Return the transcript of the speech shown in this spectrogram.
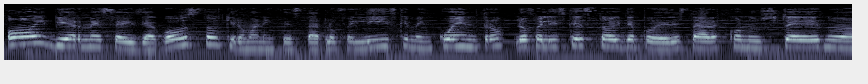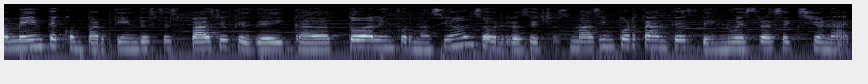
Hoy, viernes 6 de agosto, quiero manifestar lo feliz que me encuentro, lo feliz que estoy de poder estar con ustedes nuevamente compartiendo este espacio que es dedicado a toda la información sobre los hechos más importantes de nuestra seccional.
